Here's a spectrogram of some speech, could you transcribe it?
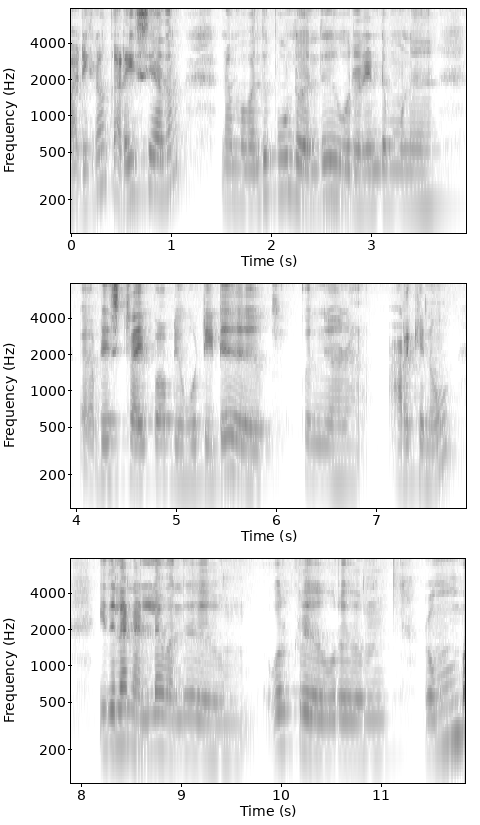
மடிக்கிறோம் கடைசியாக தான் நம்ம வந்து பூண்டு வந்து ஒரு ரெண்டு மூணு அப்படியே ஸ்ட்ரைப்பாக அப்படியே ஓட்டிட்டு கொஞ்சம் அரைக்கணும். இதெல்லாம் நல்லா வந்து ஒரு ஒரு ரொம்ப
